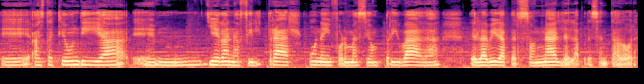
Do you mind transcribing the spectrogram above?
eh, hasta que un día em, llegan a filtrar una información privada de la vida personal de la presentadora,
